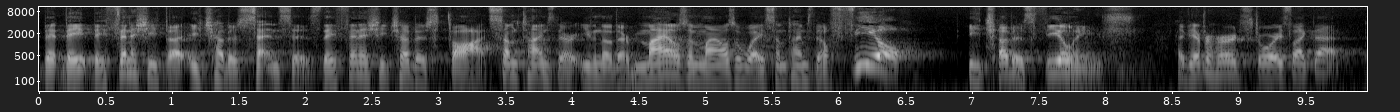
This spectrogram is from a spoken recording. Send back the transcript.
they, they finish each other's sentences, they finish each other's thoughts. Sometimes they're, even though they're miles and miles away, sometimes they'll feel each other's feelings. Have you ever heard stories like that?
